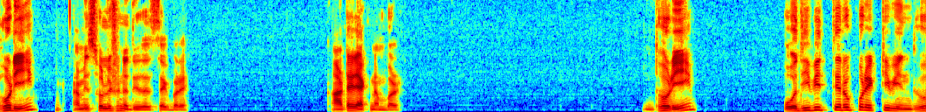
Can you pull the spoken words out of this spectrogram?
ধরি, আমি সলিউশনে দিয়ে যাচ্ছি একবারে। আটের এক নাম্বার ধরি, অধিবৃত্তের ওপর একটি বিন্দু,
